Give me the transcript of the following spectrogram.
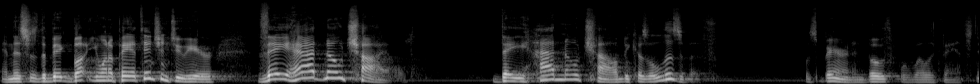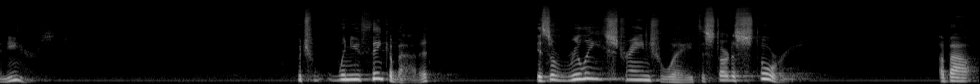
and this is the big but you want to pay attention to here, they had no child. They had no child because Elizabeth was barren, and both were well advanced in years. Which, when you think about it, is a really strange way to start a story about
